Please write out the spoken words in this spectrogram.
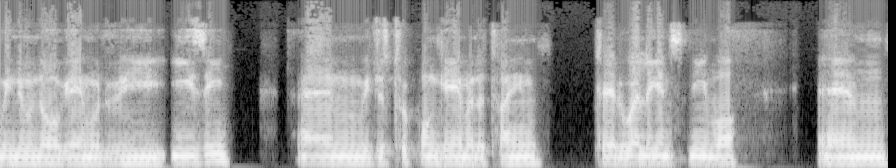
we knew no game would be easy. And um, we just took one game at a time, played well against Nemo. Um,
